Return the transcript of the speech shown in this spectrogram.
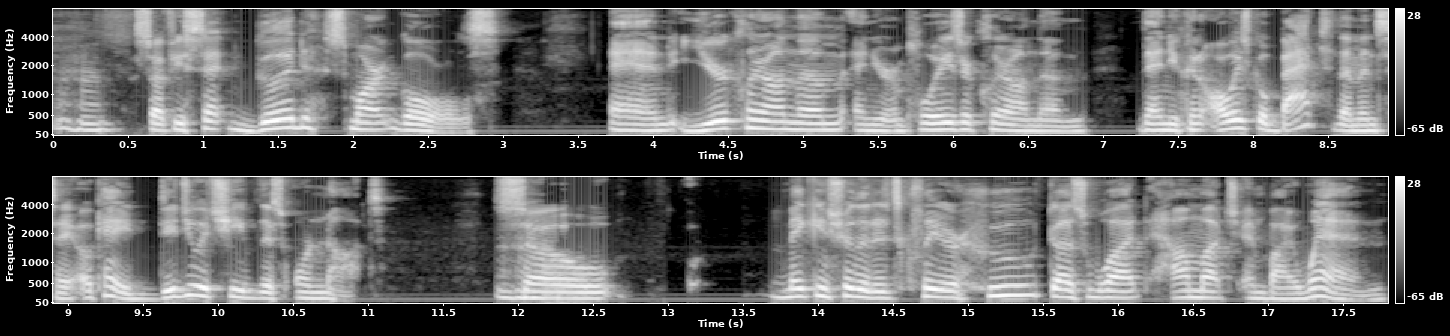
mm-hmm. so if you set good smart goals and you're clear on them and your employees are clear on them then you can always go back to them and say okay did you achieve this or not mm-hmm. so making sure that it's clear who does what, how much, and by when,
